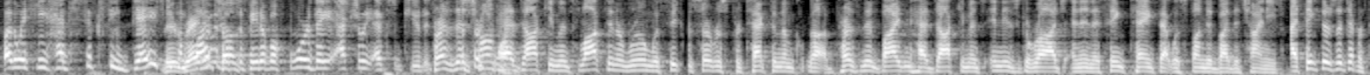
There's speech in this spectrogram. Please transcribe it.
By the way, he had 60 days to comply with Trump's- the subpoena before they actually executed President Trump warrant. had documents locked in a room with Secret Service protecting him. Uh, President Biden had documents in his garage and in a think tank that was funded by the Chinese. I think there's a difference.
